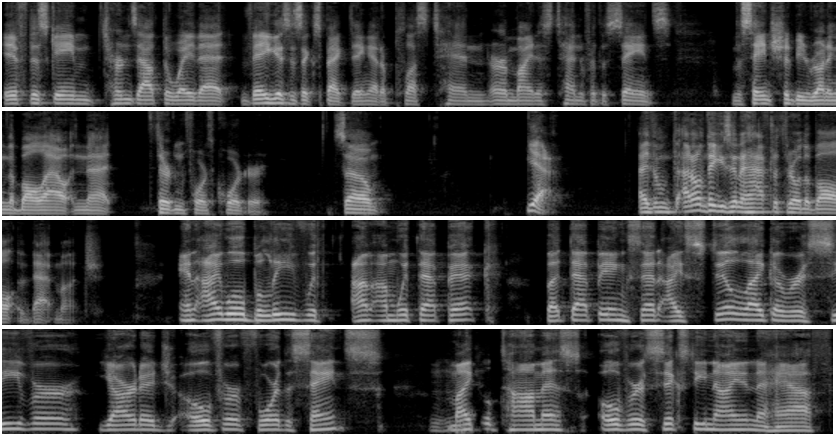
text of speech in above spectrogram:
if this game turns out the way that Vegas is expecting at a plus 10 or a minus 10 for the Saints, the Saints should be running the ball out in that third and fourth quarter. So, yeah, I don't I don't think he's going to have to throw the ball that much. And I will believe with I'm, I'm with that pick. But that being said, I still like a receiver yardage over for the Saints. Mm-hmm. Michael Thomas over 69 and a half,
